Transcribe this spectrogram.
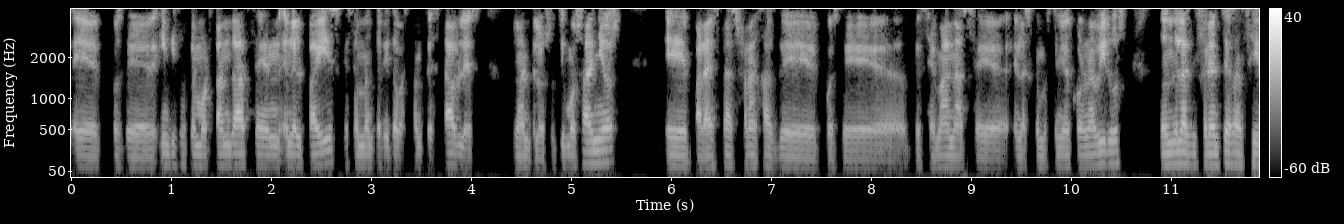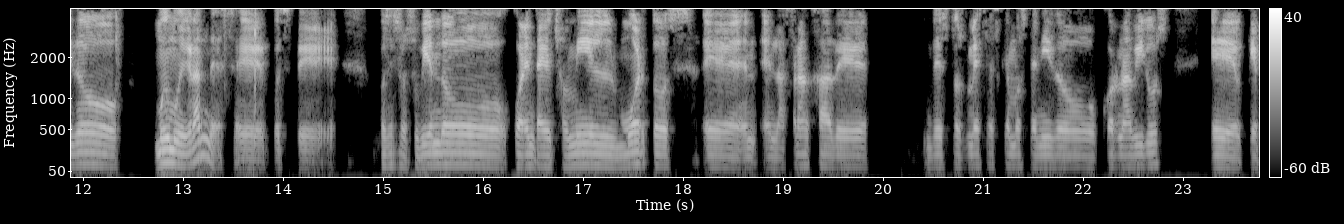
eh, pues de índices de mortandad en, en, el país que se han mantenido bastante estables durante los últimos años eh, para estas franjas de, pues de, de semanas eh, en las que hemos tenido el coronavirus, donde las diferencias han sido muy, muy grandes. Eh, pues, de, pues eso, subiendo 48.000 muertos en, en, la franja de, de estos meses que hemos tenido coronavirus, eh, que,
